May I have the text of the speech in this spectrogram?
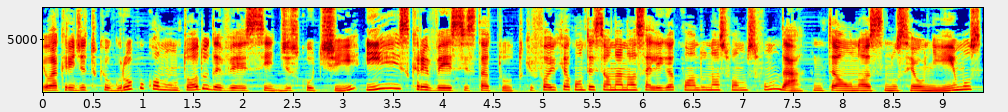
eu acredito que o grupo como um todo devesse discutir e escrever esse estatuto, que foi o que aconteceu na nossa liga quando nós fomos fundar. Então, nós nos reunimos,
